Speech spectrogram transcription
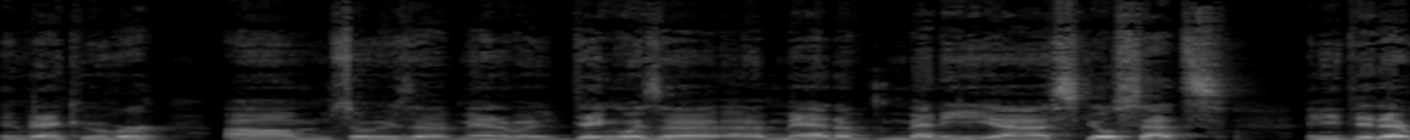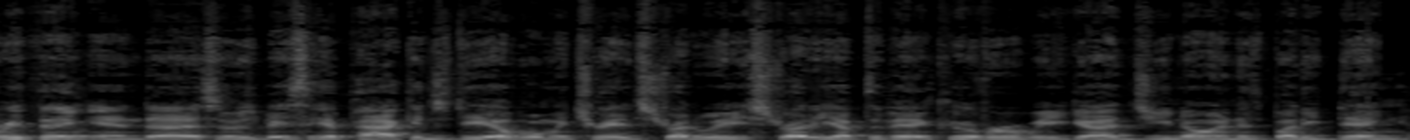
in Vancouver. Um, so he's a man of Ding was a, a man of many uh, skill sets, and he did everything. And uh, so it was basically a package deal. When we traded Struddy, Struddy up to Vancouver, we got Gino and his buddy Ding.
